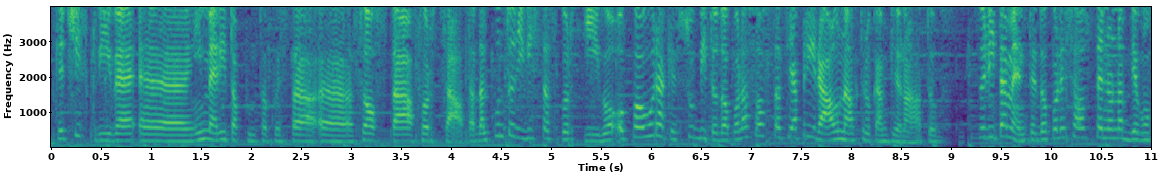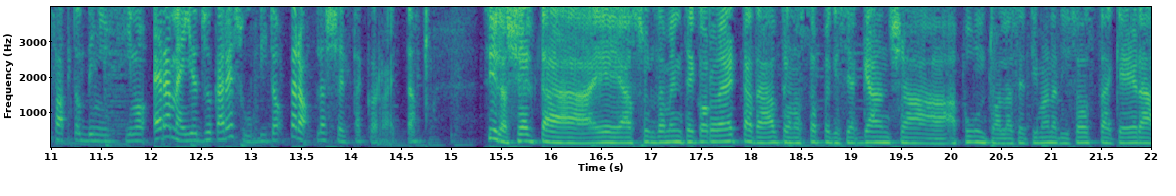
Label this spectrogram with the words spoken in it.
che ci scrive eh, in merito appunto a questa eh, sosta forzata. Dal punto di vista sportivo ho paura che subito dopo la sosta si aprirà un altro campionato. Solitamente dopo le soste non abbiamo fatto benissimo, era meglio giocare subito, però la scelta è corretta. Sì, la scelta è assolutamente corretta, tra l'altro è uno stop che si aggancia appunto alla settimana di sosta che era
